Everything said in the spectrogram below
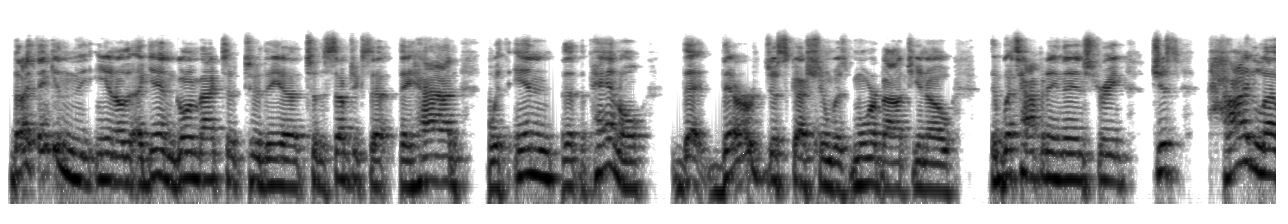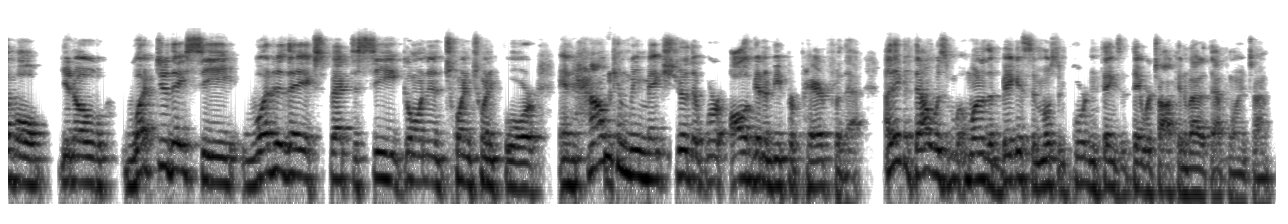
But I think in the you know again going back to to the uh, to the subjects that they had within the, the panel that their discussion was more about you know what's happening in the industry just high level you know what do they see? What do they expect to see going in 2024 and how can we make sure that we're all going to be prepared for that? I think that was one of the biggest and most important things that they were talking about at that point in time.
